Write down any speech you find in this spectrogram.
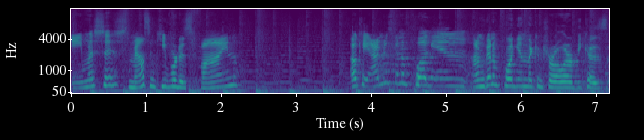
Aim assist, mouse and keyboard is fine. Okay, I'm just gonna plug in, I'm gonna plug in the controller because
